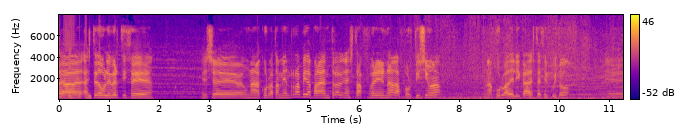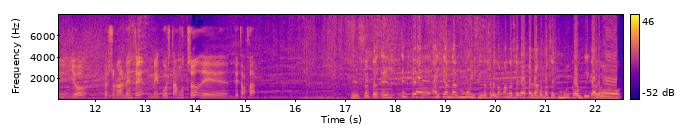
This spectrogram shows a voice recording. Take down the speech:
a este doble vértice. Es eh, una curva también rápida para entrar en esta frenada fortísima. Una curva delicada este circuito. Eh, yo personalmente me cuesta mucho de, de trazar. Exacto. Es, es que hay que andar muy fino, sobre todo cuando se gastan las gomas es muy complicado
